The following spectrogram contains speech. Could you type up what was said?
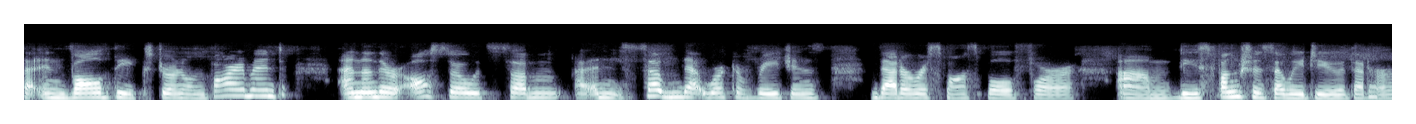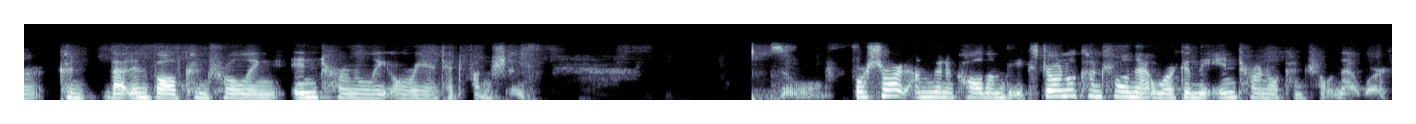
that involve the external environment. And then there are also some a sub network of regions that are responsible for um, these functions that we do that are that involve controlling internally oriented functions. So for short, I'm going to call them the external control network and the internal control network.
